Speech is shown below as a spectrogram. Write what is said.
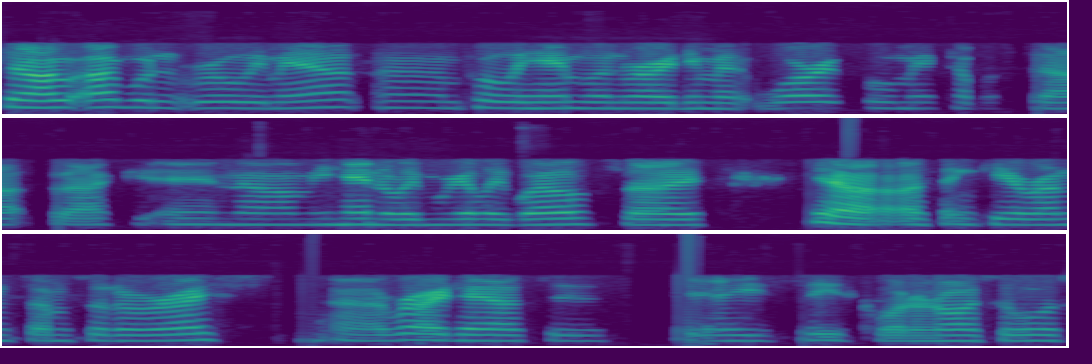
so I, I, wouldn't rule him out. Um, Paulie Hamblin rode him at Warwick for me a couple of starts back, and um, he handled him really well. So yeah, I think he'll run some sort of race. Uh, Roadhouse is yeah, he's he's quite a nice horse.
